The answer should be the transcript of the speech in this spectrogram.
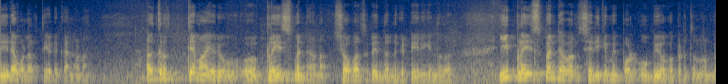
നിര വളർത്തിയെടുക്കാനാണ്. അത് കൃത്യമായൊരു പ്ലേസ്മെന്റാണ് ശോഭാ സുരേന്ദ്രന് കിട്ടിയിരിക്കുന്നത്. ഈ പ്ലേസ്മെന്റ് അവർ ശരിക്കും ഇപ്പോൾ ഉപയോഗപ്പെടുത്തുന്നുണ്ട്.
